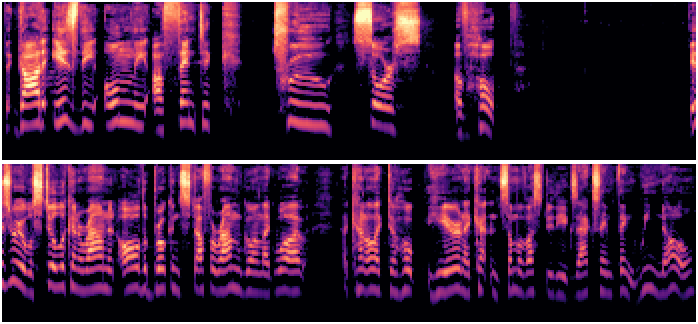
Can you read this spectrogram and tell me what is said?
that God is the only authentic, true source of hope. Israel was still looking around at all the broken stuff around them, going like, "Well, I, I kind of like to hope here," and I and some of us do the exact same thing. We know,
